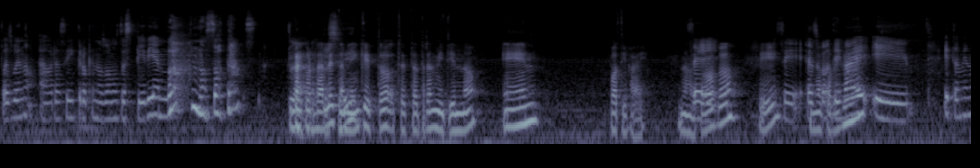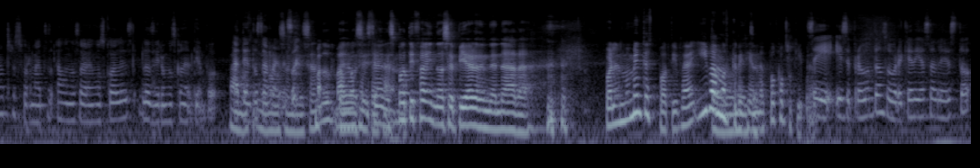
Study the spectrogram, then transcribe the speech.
pues bueno, ahora sí creo que nos vamos despidiendo nosotros. Recordarles también que esto se está transmitiendo en Spotify. No sí. Sí, Spotify y, y, también otros formatos, aún no sabemos cuáles, los diremos con el tiempo. Atentos a redes. vamos si están en Spotify no se pierden de nada. Por el momento Spotify y vamos creciendo poco a poquito. Sí, y se preguntan sobre qué día sale esto,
